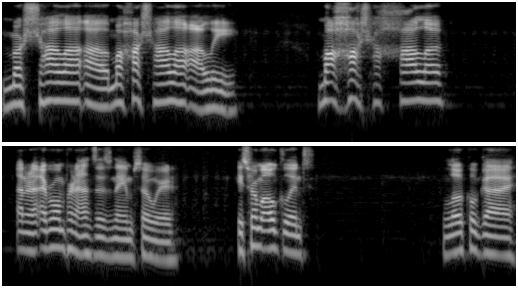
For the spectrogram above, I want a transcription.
Mahershala Ali. Mahershala I don't know. Everyone pronounces his name so weird. He's from Oakland. Local guy.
